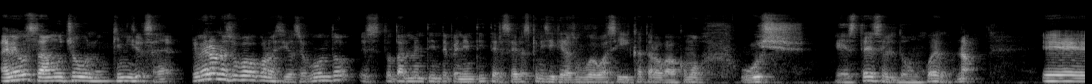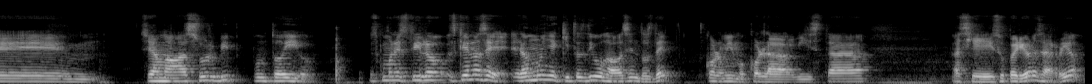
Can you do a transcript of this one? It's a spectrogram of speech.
A mí me gustaba mucho uno, que ni, o sea, primero no es un juego conocido, segundo es totalmente independiente y tercero es que ni siquiera es un juego así catalogado como, ush, este es el don juego. No. Eh, se llamaba Survip.io. Es como un estilo, es que no sé, eran muñequitos dibujados en 2D, con lo mismo, con la vista hacia superior, o sea, arriba.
